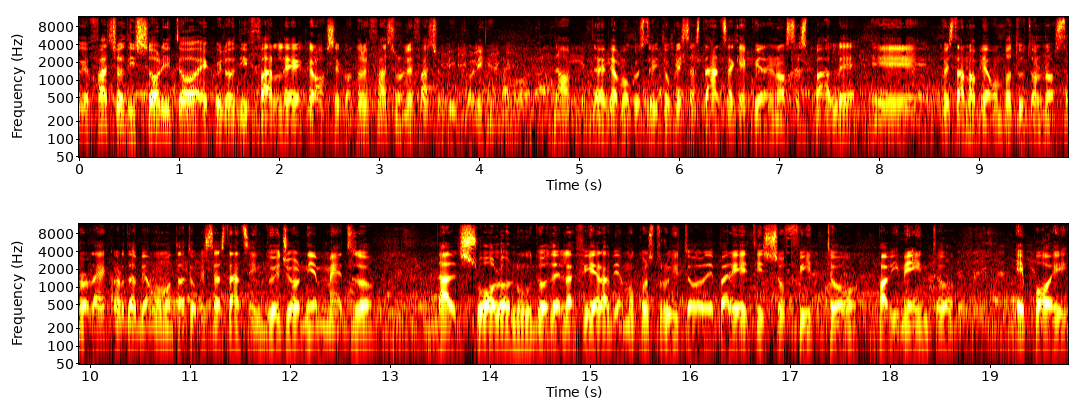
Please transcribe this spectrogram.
che faccio di solito è quello di farle grosse quando le faccio, non le faccio piccoline. No, noi abbiamo costruito questa stanza che è qui alle nostre spalle e quest'anno abbiamo battuto il nostro record, abbiamo montato questa stanza in due giorni e mezzo dal suolo nudo della fiera, abbiamo costruito le pareti, il soffitto, pavimento e poi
